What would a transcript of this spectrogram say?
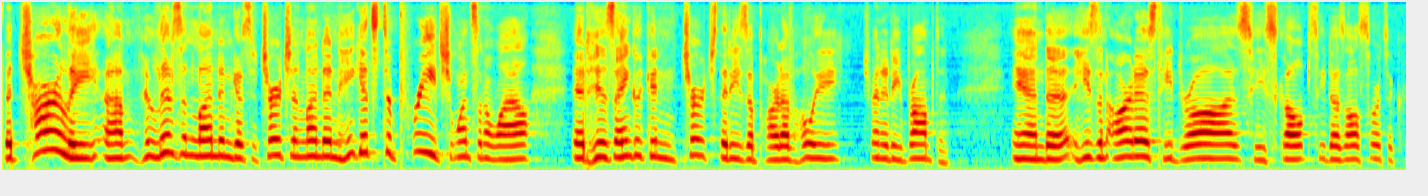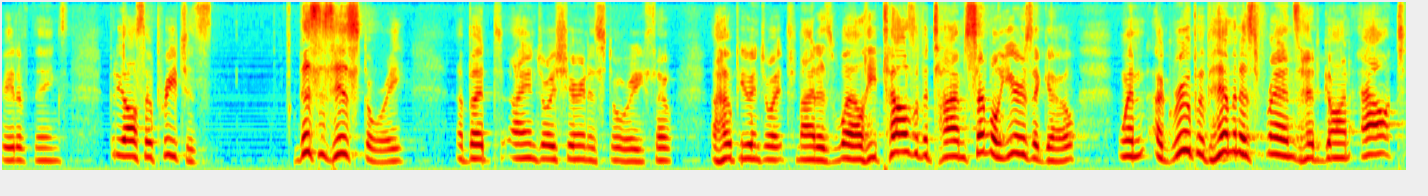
But Charlie, um, who lives in London, goes to church in London, he gets to preach once in a while at his Anglican church that he's a part of, Holy Trinity Brompton. And uh, he's an artist. He draws, he sculpts, he does all sorts of creative things, but he also preaches. This is his story, uh, but I enjoy sharing his story, so I hope you enjoy it tonight as well. He tells of a time several years ago when a group of him and his friends had gone out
